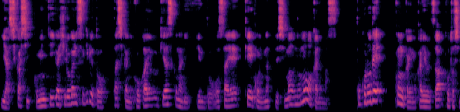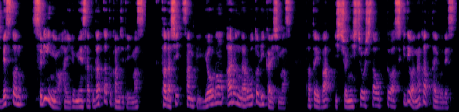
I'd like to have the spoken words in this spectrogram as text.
いやしかし、コミュニティが広がりすぎると、確かに誤解を受けやすくなり、言動を抑え、傾向になってしまうのもわかります。ところで、今回の怪物は今年ベスト3には入る名作だったと感じています。ただし賛否両論あるんだろうと理解します。例えば、一緒に視聴した夫は好きではなかったようです。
